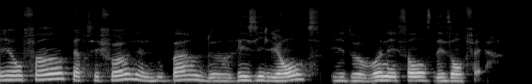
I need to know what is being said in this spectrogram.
Et enfin, Perséphone, elle nous parle de résilience et de renaissance des enfers.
